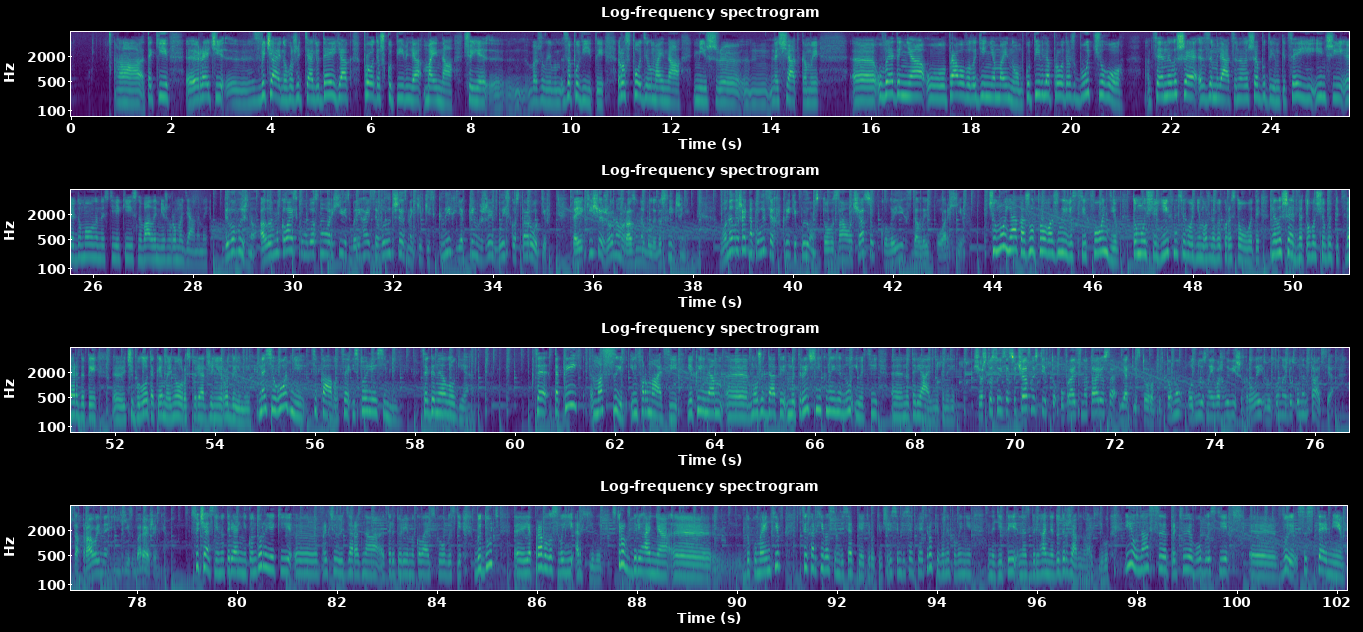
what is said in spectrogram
а, такі е, речі е, звичайного життя людей, як продаж купівля майна, що є важливим, заповіти, розподіл майна між нащадками. Уведення у право володіння майном, купівля-продаж будь-чого. Це не лише земля, це не лише будинки, це і інші е, домовленості, які існували між громадянами. Дивовижно, але в Миколаївському обласному архіві зберігається величезна кількість книг, яким вже близько 100 років, та які ще жодного разу не були досліджені. Вони лежать на полицях вкриті пилом з того самого часу, коли їх здали у архів. Чому я кажу про важливість цих фондів? Тому що їх на сьогодні можна використовувати не лише для того, щоб підтвердити, е, чи було таке майно у розпорядженні родини. На сьогодні цікаво, це історія сім'ї, це генеалогія. Це такий масив інформації, який нам е, можуть дати метричні книги, ну і оці е, нотаріальні книги. Що ж стосується сучасності, то у праці нотаріуса, як і 100 років тому, одну з найважливіших ролей виконує документація та правильне її збереження. Сучасні нотаріальні контори, які е, працюють зараз на території Миколаївської області, ведуть, е, як правило, свої архіви. Строк зберігання е, документів в цих архівах 75 років. Через 75 років вони повинні надійти на зберігання до державного архіву. І у нас е, працює в області е, в системі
